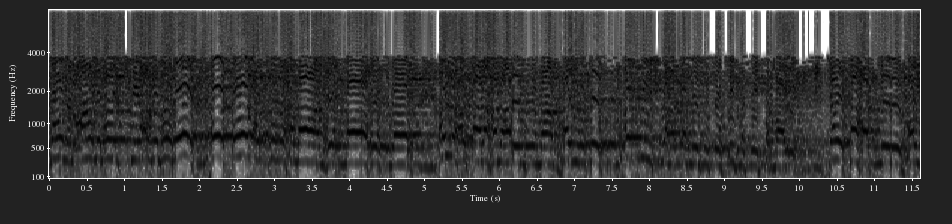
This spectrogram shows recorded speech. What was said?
کون رام راج سیاح ہے اور کون عبد الرحمان ہے اللہ اکبر اللہ تعالیٰ ہمارے مسلمان بھائیوں کو اپنی اصلاح کرنے کی توفیق نصیب فرمائے چوتھا حق میرے بھائی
